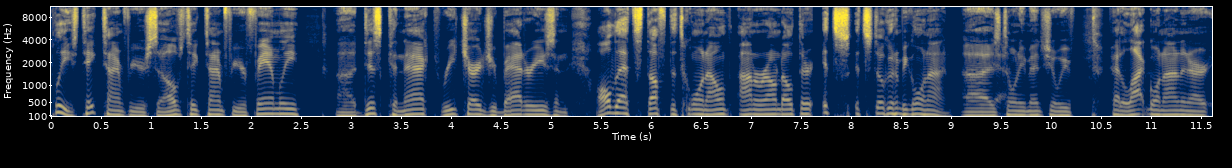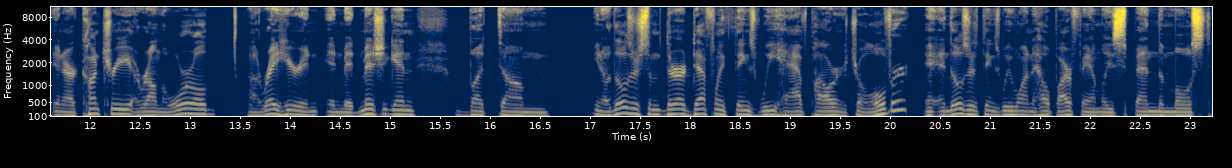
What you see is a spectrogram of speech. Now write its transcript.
please take time for yourselves, take time for your family, uh, disconnect, recharge your batteries, and all that stuff that's going on on around out there. It's it's still going to be going on. Uh, as yeah. Tony mentioned, we've had a lot going on in our in our country, around the world, uh, right here in in mid Michigan. But um, you know, those are some. There are definitely things we have power and control over, and, and those are things we want to help our families spend the most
